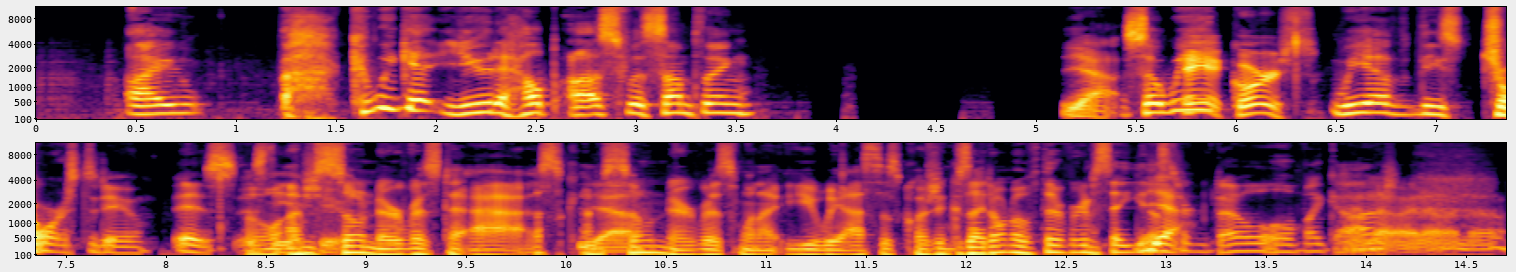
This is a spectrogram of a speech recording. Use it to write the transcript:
I could we get you to help us with something? Yeah. So we Hey, of course. we have these chores to do. Is, is Oh, the I'm so nervous to ask. I'm Yeah. so nervous when I you we ask this question because I don't know if they're ever going to say yes Yeah. or no. Oh my I gosh. know, I know, I know.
